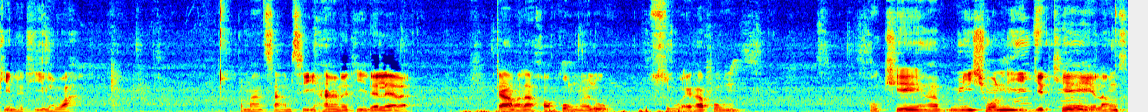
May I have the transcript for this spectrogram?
กี่นาทีแล้ววะ ประมาณ 3 4 5 นาทีได้แล้วแหละก้าวมาแล้วขอกงนะลูก สวยครับผม โอเคครับ มีชนอีกยึดเคหลังเส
